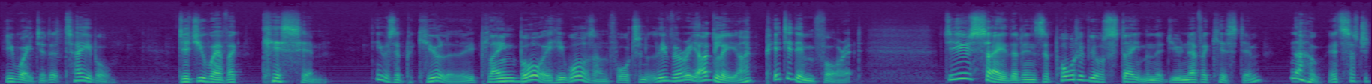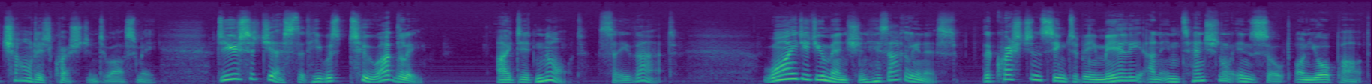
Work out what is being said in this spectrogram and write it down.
He waited at table. Did you ever kiss him? He was a peculiarly plain boy. He was, unfortunately, very ugly. I pitied him for it. Do you say that in support of your statement that you never kissed him? No, it's such a childish question to ask me. Do you suggest that he was too ugly? I did not say that. Why did you mention his ugliness? The question seemed to be merely an intentional insult on your part,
